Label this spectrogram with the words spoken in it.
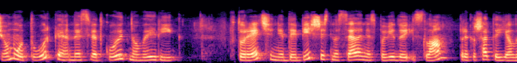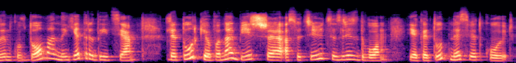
Чому турки не святкують Новий рік? В Туреччині, де більшість населення сповідує іслам, прикрашати ялинку вдома не є традиція. Для турків вона більше асоціюється з Різдвом, яке тут не святкують.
